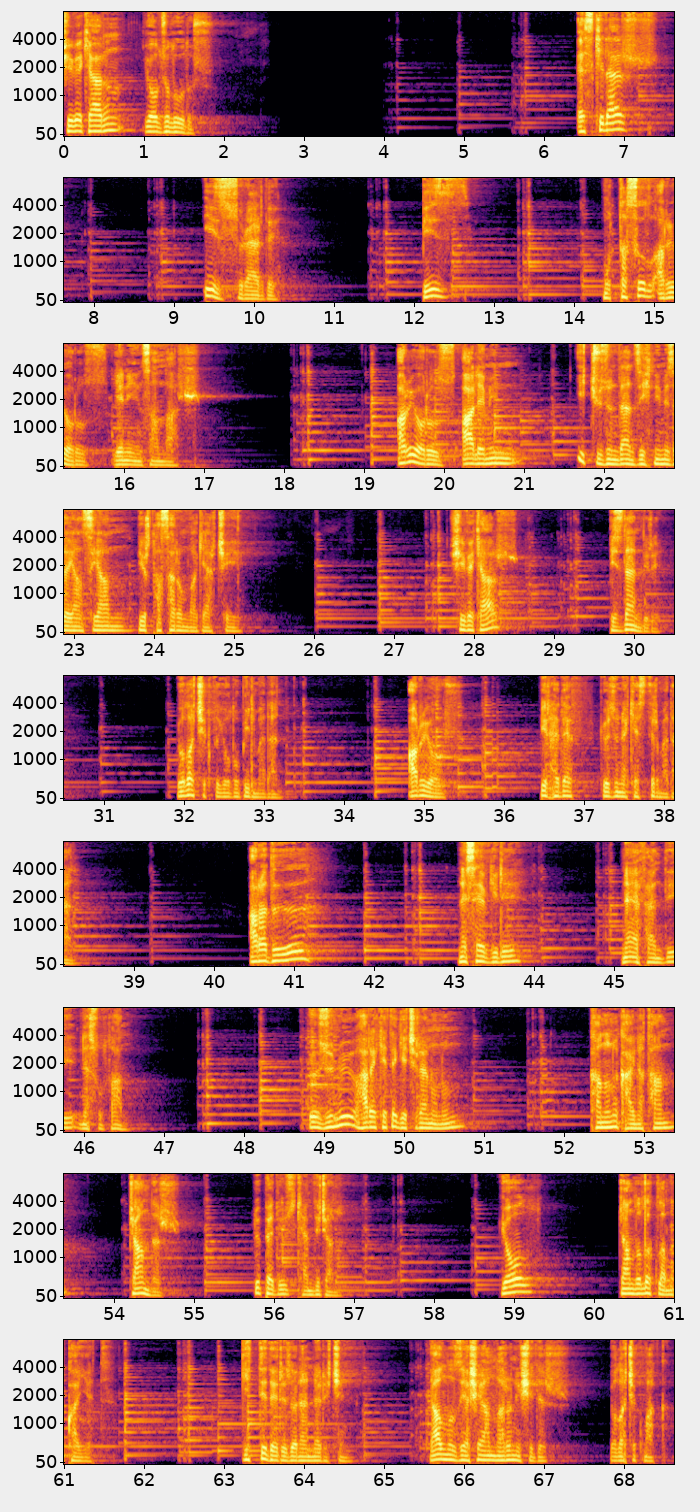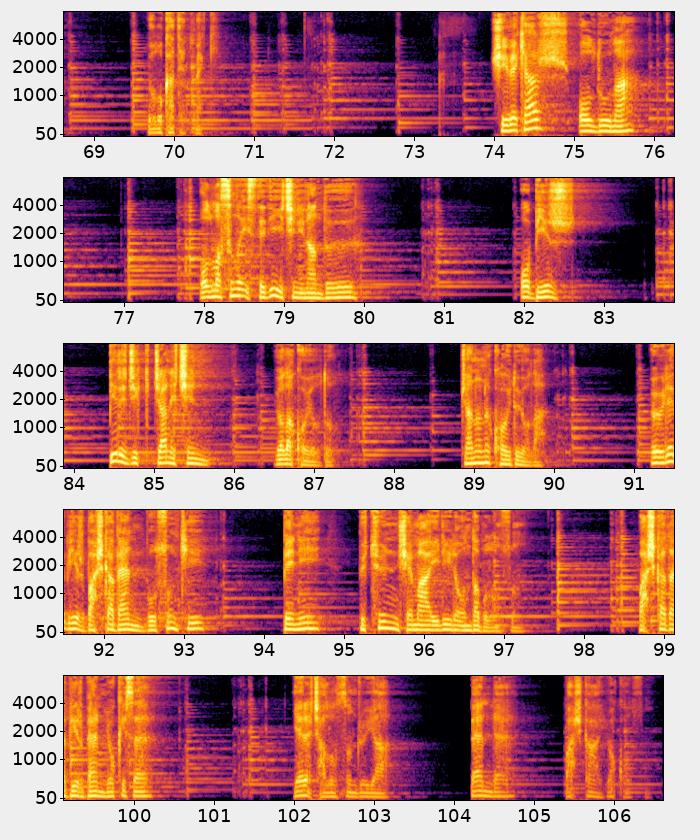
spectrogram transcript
Şivekarın yolculuğudur. Eskiler iz sürerdi. Biz muttasıl arıyoruz yeni insanlar. Arıyoruz alemin iç yüzünden zihnimize yansıyan bir tasarımla gerçeği. Şivekar bizden biri. Yola çıktı yolu bilmeden. Arıyor bir hedef gözüne kestirmeden. Aradığı ne sevgili, ne efendi, ne sultan. Özünü harekete geçiren onun, kanını kaynatan candır. Düpedüz kendi canı. Yol canlılıkla mukayyet. Gitti deri dönenler için. Yalnız yaşayanların işidir. Yola çıkmak, yolu kat etmek. Şivekar olduğuna, olmasını istediği için inandığı o bir biricik can için yola koyuldu. Canını koydu yola. Öyle bir başka ben bulsun ki beni bütün şemailiyle onda bulunsun. Başka da bir ben yok ise yere çalınsın rüya. Ben de başka yok olsun.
